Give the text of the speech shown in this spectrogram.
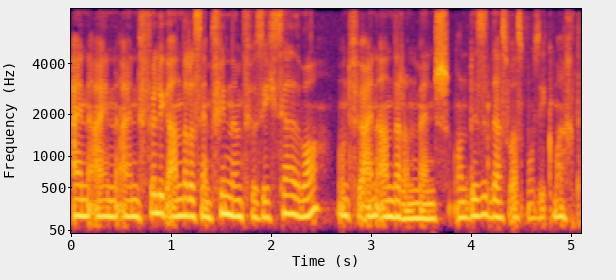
ein, ein, ein völlig anderes Empfinden für sich selber und für einen anderen Mensch. Und das ist das, was Musik macht.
